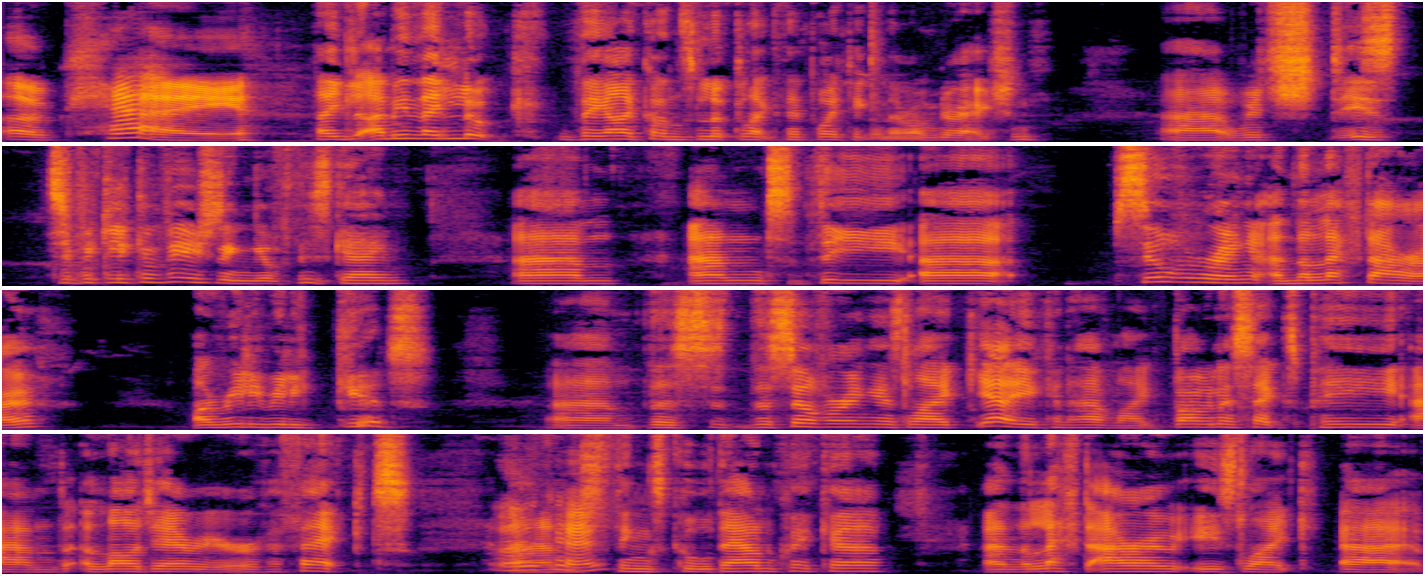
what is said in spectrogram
Okay. They, I mean, they look. The icons look like they're pointing in the wrong direction, uh, which is typically confusing of this game. Um, and the uh, silver ring and the left arrow are really, really good. Um, the the silver ring is like, yeah, you can have like bonus XP and a large area of effect, and things cool down quicker. And the left arrow is like uh,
